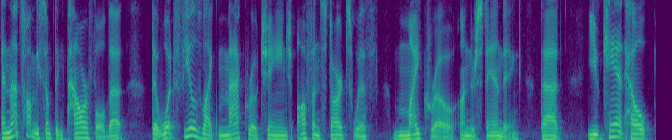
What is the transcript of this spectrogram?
And that taught me something powerful that that what feels like macro change often starts with micro understanding that you can't help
